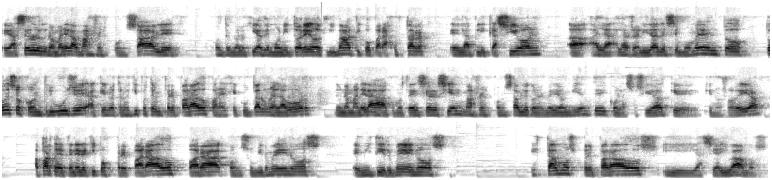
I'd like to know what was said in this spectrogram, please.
eh, hacerlo de una manera más responsable, con tecnologías de monitoreo climático para ajustar eh, la aplicación a, la, realidad de ese momento. Todo eso contribuye a que nuestros equipos estén preparados para ejecutar una labor de una manera, como te decía recién, más responsable con el medio ambiente y con la sociedad que, que nos rodea. Aparte de tener equipos preparados para consumir menos, emitir menos. Estamos preparados y hacia ahí vamos.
